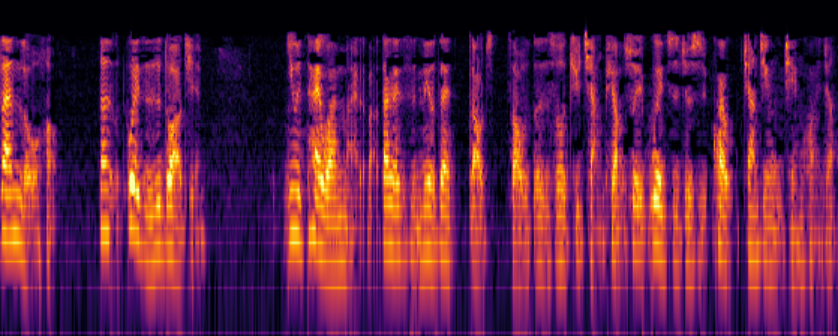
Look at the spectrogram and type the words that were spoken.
三楼哈。那位置是多少钱？因为太晚买了吧，大概是没有在早早的时候去抢票，所以位置就是快将近五千块这样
